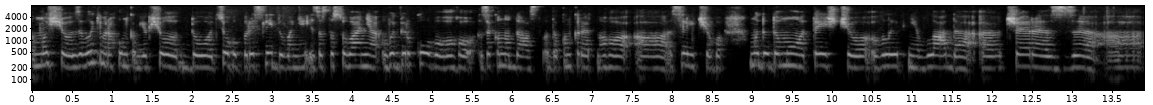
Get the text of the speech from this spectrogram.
Тому що за великим рахунком, якщо до цього переслідування і застосування вибіркового законодавства до конкретного а, слідчого, ми додамо те, що в липні влада а, через а,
